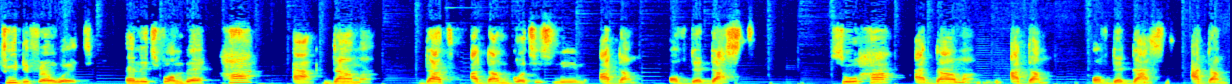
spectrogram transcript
Two different words. And it's from the Ha Adama that Adam got his name Adam of the dust. So Ha Adama, Adam of the dust, Adam.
